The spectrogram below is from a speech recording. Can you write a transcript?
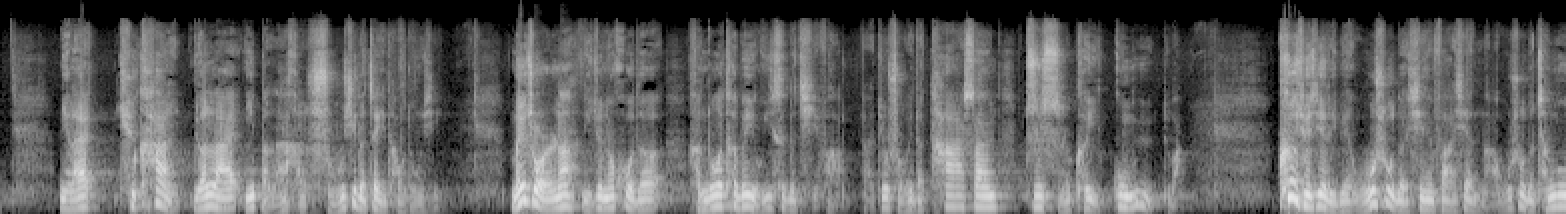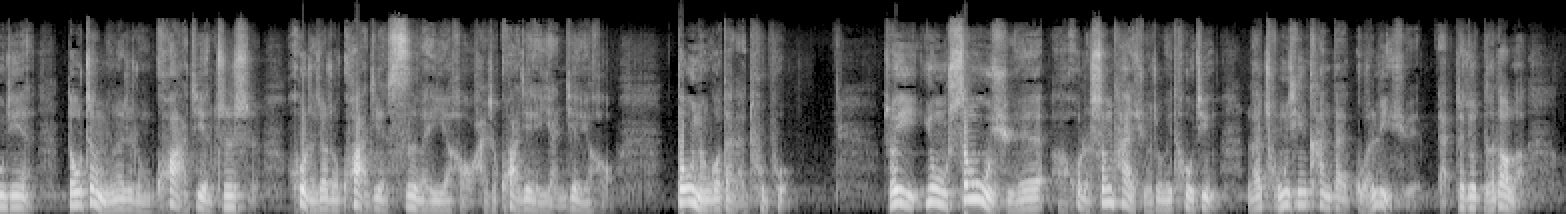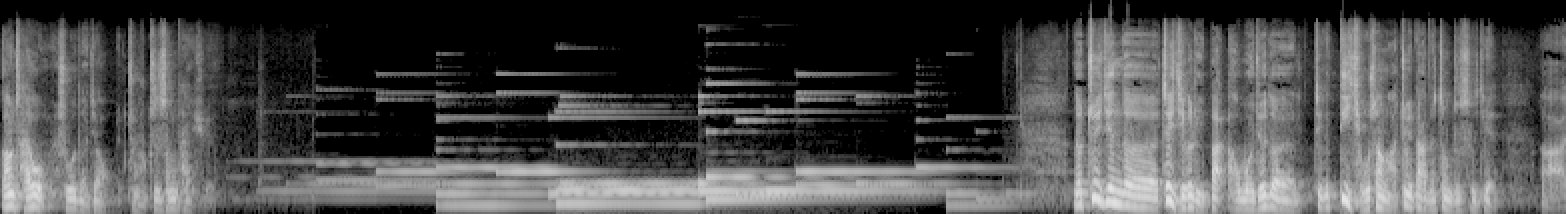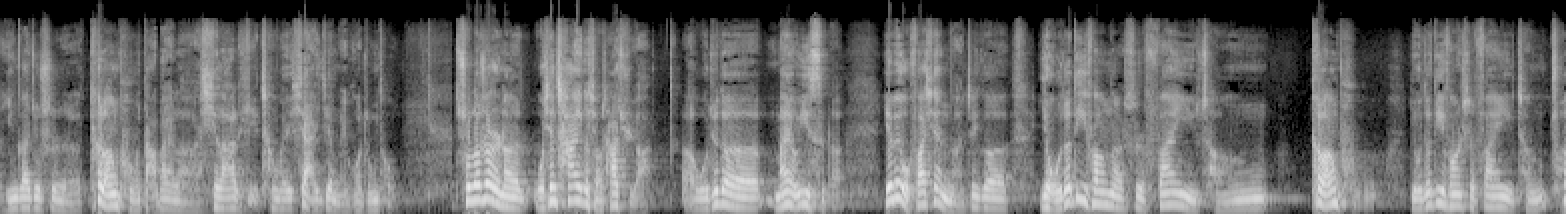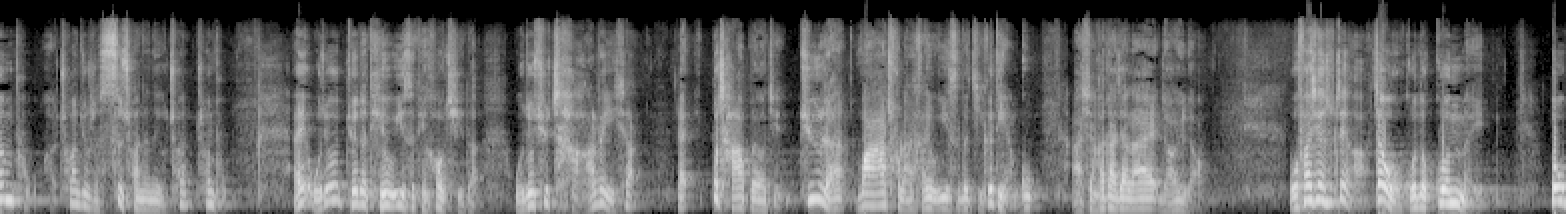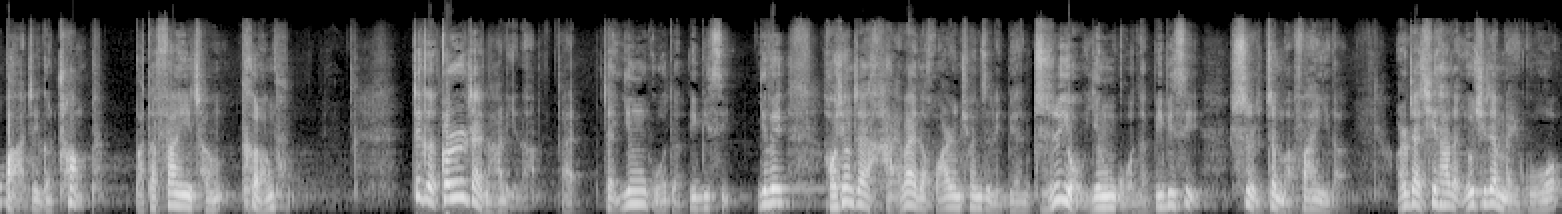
你来去看原来你本来很熟悉的这一套东西。没准儿呢，你就能获得很多特别有意思的启发啊！就所谓的他山之石可以攻玉，对吧？科学界里边无数的新发现呐，无数的成功经验，都证明了这种跨界知识，或者叫做跨界思维也好，还是跨界眼界也好，都能够带来突破。所以，用生物学啊或者生态学作为透镜，来重新看待管理学，哎，这就得到了刚才我们说的叫组织生态学。那最近的这几个礼拜啊，我觉得这个地球上啊最大的政治事件啊，应该就是特朗普打败了希拉里，成为下一届美国总统。说到这儿呢，我先插一个小插曲啊，呃，我觉得蛮有意思的，因为我发现呢，这个有的地方呢是翻译成特朗普，有的地方是翻译成川普啊，川就是四川的那个川川普。哎，我就觉得挺有意思，挺好奇的，我就去查了一下。哎，不查不要紧，居然挖出来很有意思的几个典故啊，想和大家来聊一聊。我发现是这样啊，在我国的官媒都把这个 Trump 把它翻译成特朗普，这个根儿在哪里呢？哎，在英国的 BBC，因为好像在海外的华人圈子里边，只有英国的 BBC 是这么翻译的，而在其他的，尤其在美国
